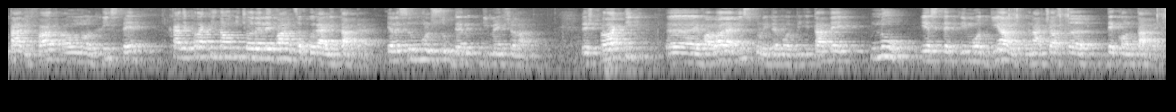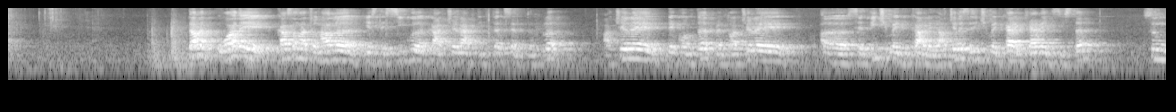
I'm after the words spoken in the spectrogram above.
tarifat, a unor liste, care practic nu au nicio relevanță cu realitatea. Ele sunt mult subdimensionate. Deci, practic, ă, evaluarea riscului de morbiditate nu este primordial în această decontare. Dar, oare Casa Națională este sigură că acele activități se întâmplă? Acele decontări pentru acele Uh, servicii medicale, acele servicii medicale chiar există? sunt,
